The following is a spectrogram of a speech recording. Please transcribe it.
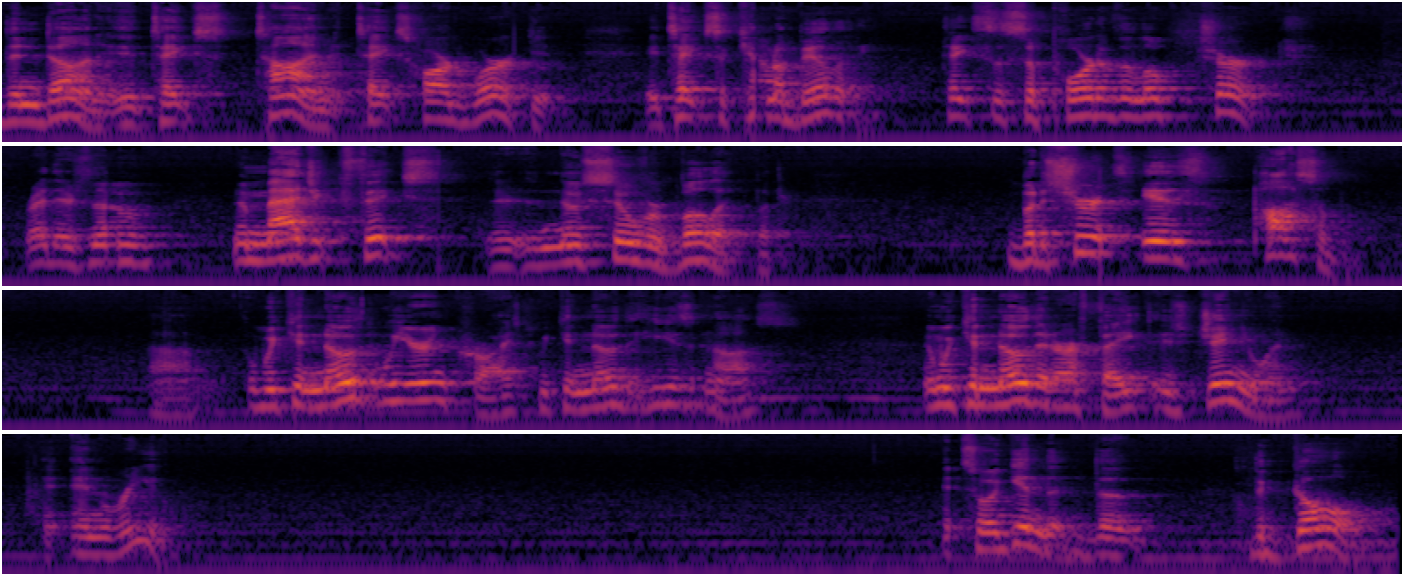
than done. It takes time, it takes hard work, it, it takes accountability, it takes the support of the local church. Right? There's no, no magic fix, there's no silver bullet, but, but assurance is possible. Uh, we can know that we are in Christ, we can know that He is in us, and we can know that our faith is genuine and real. So, again, the, the, the goal,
